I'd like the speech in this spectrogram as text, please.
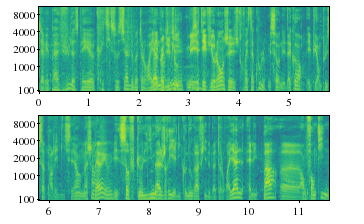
j'avais pas vu l'aspect euh, critique social de Battle Royale. Ouais, pas du tout. Mais- C'était violent, je, je trouvais ça cool. Mais ça, on est d'accord. Et puis en plus, ça parlait de lycéens, de machin. Bah oui, oui. Mais sauf que l'imagerie et l'iconographie de Battle Royale, elle est pas euh, enfantine.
